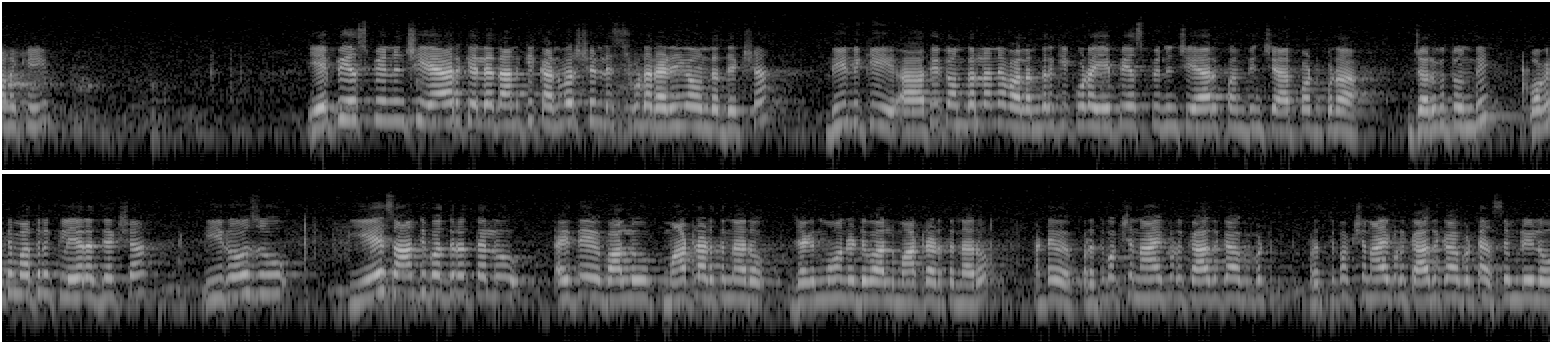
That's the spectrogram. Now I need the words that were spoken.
మనకి ఏపీఎస్పీ నుంచి ఏఆర్కి వెళ్ళేదానికి కన్వర్షన్ లిస్ట్ కూడా రెడీగా ఉంది అధ్యక్ష. దీనికి అతి తొందరలోనే వాళ్ళందరికీ కూడా ఏపీఎస్పీ నుంచి ఏఆర్కి పంపించే ఏర్పాటు కూడా జరుగుతుంది. ఒకటి మాత్రం క్లియర్ అధ్యక్ష ఈరోజు ఏ శాంతి భద్రతలు అయితే వాళ్ళు మాట్లాడుతున్నారో జగన్మోహన్ రెడ్డి వాళ్ళు మాట్లాడుతున్నారో అంటే ప్రతిపక్ష నాయకుడు కాదు కాబట్టి ప్రతిపక్ష నాయకుడు కాదు కాబట్టి అసెంబ్లీలో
